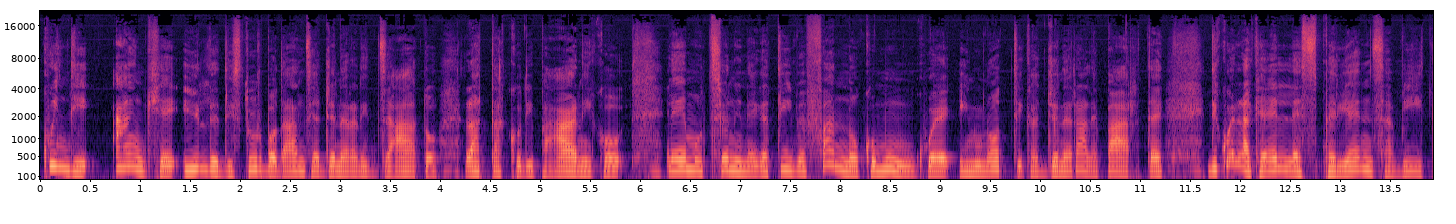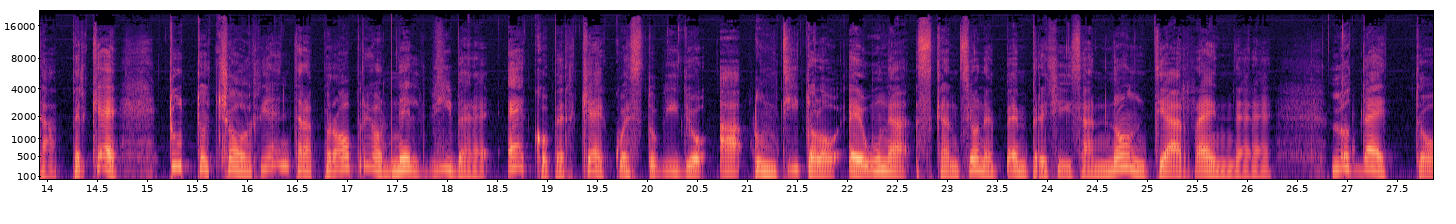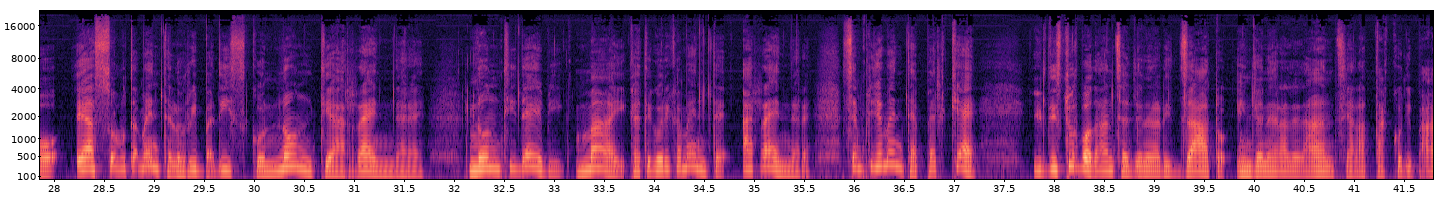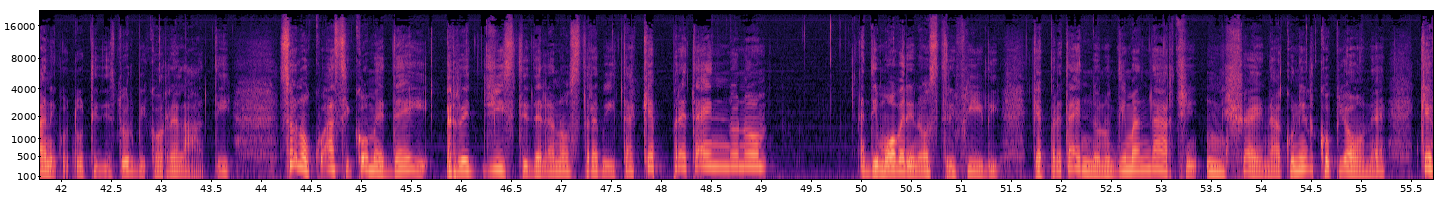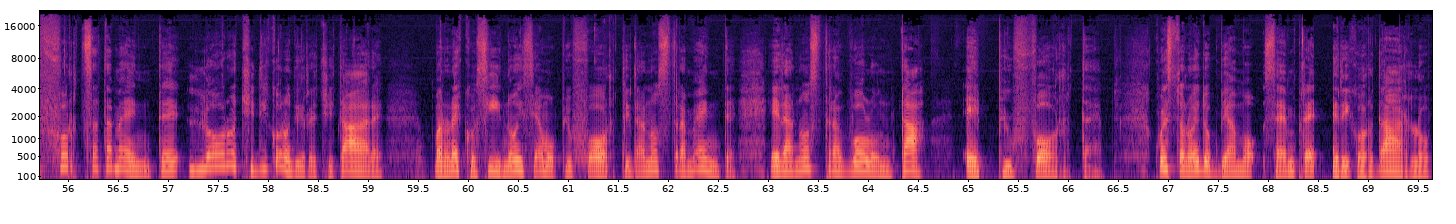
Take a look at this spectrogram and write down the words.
Quindi anche il disturbo d'ansia generalizzato, l'attacco di panico, le emozioni negative fanno comunque in un'ottica generale parte di quella che è l'esperienza vita, perché tutto ciò rientra proprio nel vivere. Ecco perché questo video ha un titolo e una scansione ben precisa, non ti arrendere. L'ho detto detto e assolutamente lo ribadisco, non ti arrendere, non ti devi mai categoricamente arrendere, semplicemente perché Il disturbo d'ansia generalizzato, in generale l'ansia, l'attacco di panico, tutti i disturbi correlati, sono quasi come dei registi della nostra vita che pretendono di muovere i nostri fili, che pretendono di mandarci in scena con il copione che forzatamente loro ci dicono di recitare. Ma non è così, noi siamo più forti, la nostra mente e la nostra volontà è più forte. Questo noi dobbiamo sempre ricordarlo.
